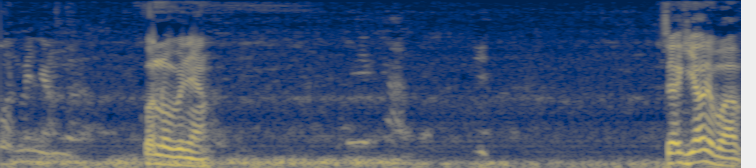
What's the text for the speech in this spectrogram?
คนเป็นยังคนนู้นเป็นหยังเสื้อเขียวเนี่ยบ่ครับ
